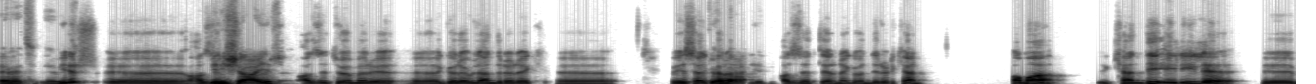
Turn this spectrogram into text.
Evet, evet. Bir Biri Hazreti, şair, Hazreti Ömer'i eee, görevlendirerek eee, Veysel Gönderdiği Hazretlerine gönderirken ama kendi eliyle e,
